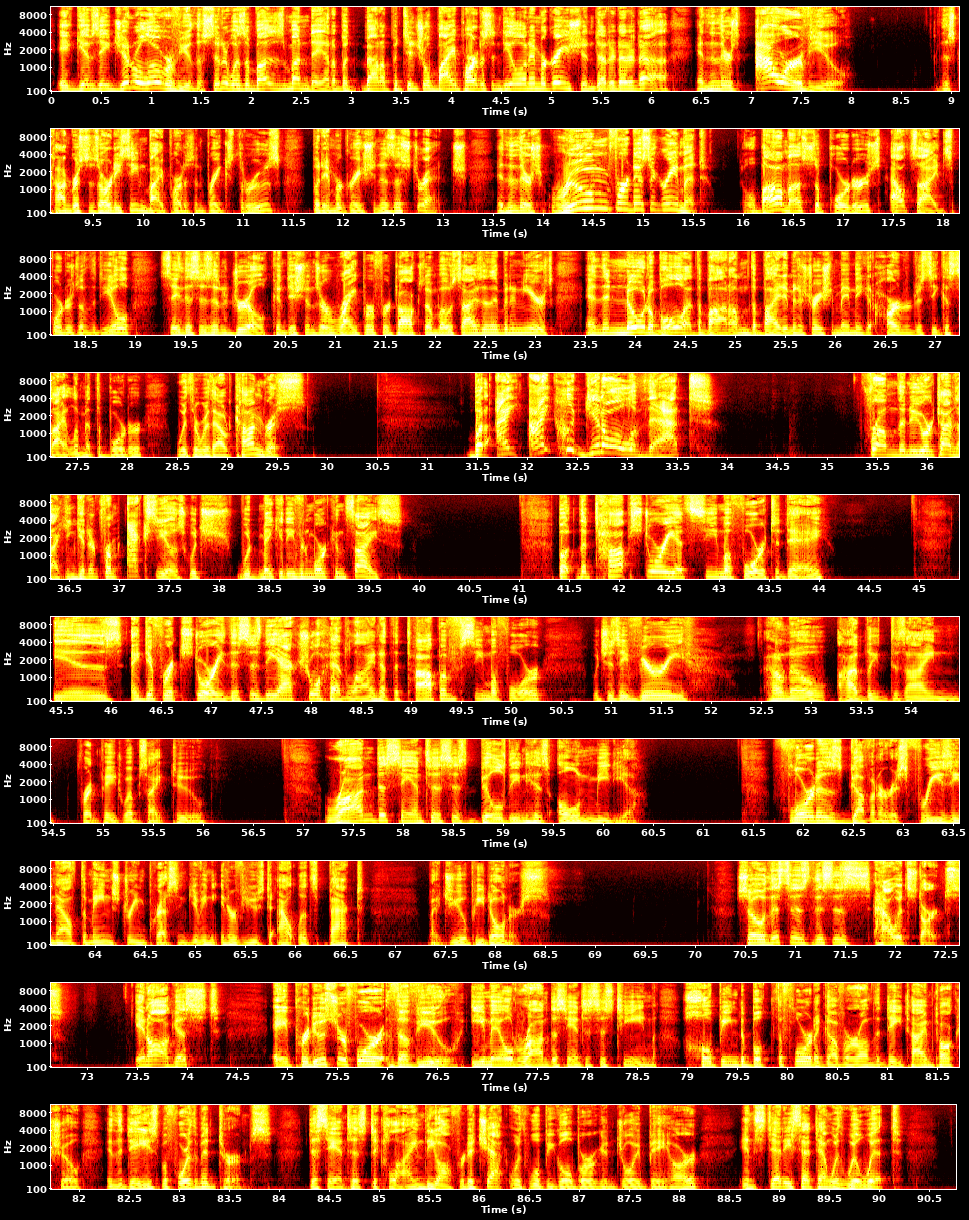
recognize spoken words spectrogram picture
It gives a general overview. The Senate was a buzz Monday a, about a potential bipartisan deal on immigration, da da da da da. And then there's our view. This Congress has already seen bipartisan breakthroughs, but immigration is a stretch. And then there's room for disagreement. Obama supporters, outside supporters of the deal, say this isn't a drill. Conditions are riper for talks on both sides than they've been in years. And then, notable at the bottom, the Biden administration may make it harder to seek asylum at the border with or without Congress. But I, I could get all of that from the New York Times. I can get it from Axios, which would make it even more concise. But the top story at Semafor today is a different story. This is the actual headline at the top of Semafor, which is a very, I don't know, oddly designed front page website, too. Ron DeSantis is building his own media. Florida's governor is freezing out the mainstream press and giving interviews to outlets backed by GOP donors. So this is this is how it starts. In August, a producer for The View emailed Ron DeSantis' team, hoping to book the Florida governor on the daytime talk show in the days before the midterms. DeSantis declined the offer to chat with Whoopi Goldberg and Joy Behar. Instead, he sat down with Will Witt,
